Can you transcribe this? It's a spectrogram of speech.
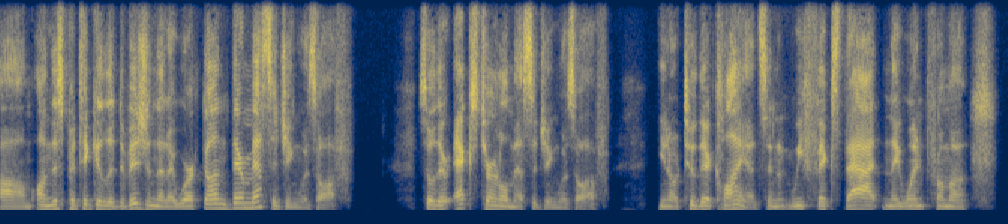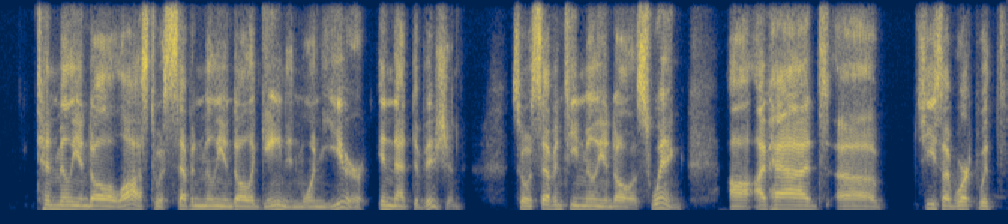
um, on this particular division that I worked on, their messaging was off. So their external messaging was off, you know, to their clients, and we fixed that, and they went from a $10 million loss to a $7 million gain in one year in that division. So a $17 million swing. Uh, I've had, uh, geez, I've worked with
